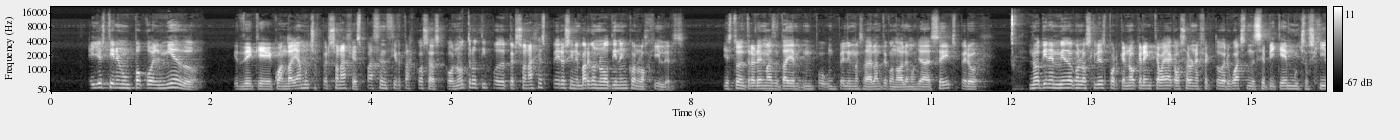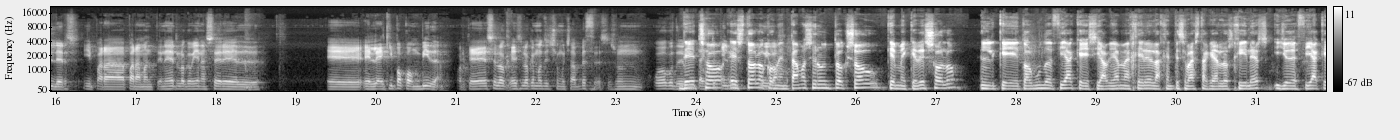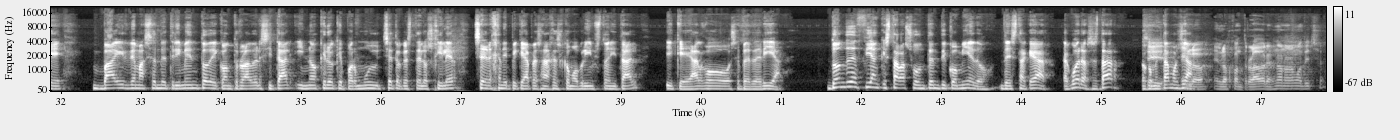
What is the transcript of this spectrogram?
ellos tienen un poco el miedo de que cuando haya muchos personajes pasen ciertas cosas con otro tipo de personajes, pero sin embargo no lo tienen con los healers. Y esto entraré en más detalle un, un pelín más adelante cuando hablemos ya de Sage, pero no tienen miedo con los healers porque no creen que vaya a causar un efecto Overwatch donde se piqueen muchos healers y para, para mantener lo que viene a ser el, eh, el equipo con vida. Porque es lo, es lo que hemos dicho muchas veces. Es un juego de, De hecho, esto lo bajo. comentamos en un talk show que me quedé solo, en el que todo el mundo decía que si había healers la gente se va a stackear los healers, y yo decía que va a ir demasiado en detrimento de controladores y tal, y no creo que por muy cheto que estén los healers, se dejen de piquear personajes como Brimstone y tal, y que algo se perdería. ¿Dónde decían que estaba su auténtico miedo de stackear? ¿Te acuerdas, Star? Lo Sí, comentamos ya. En, lo- en los controladores. No, no lo hemos dicho.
